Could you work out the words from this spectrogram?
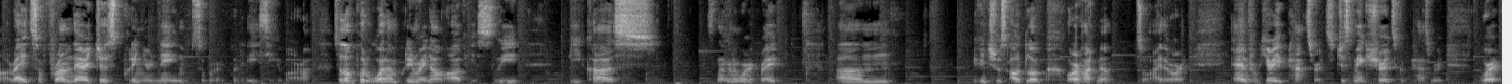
Alright, so from there, just put in your name. So we're going to put AC Guevara. So don't put what I'm putting right now, obviously, because it's not going to work, right? Um, you can choose Outlook or Hotmail, so either or. And from here, a password. So just make sure it's a good password. We're,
